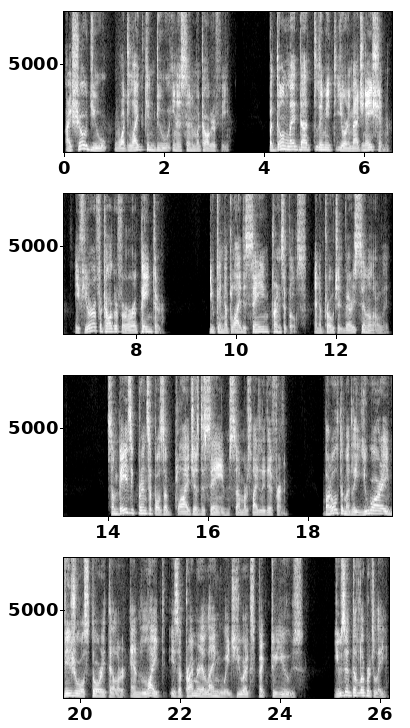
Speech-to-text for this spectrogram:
I showed you what light can do in a cinematography. But don't let that limit your imagination. If you're a photographer or a painter, you can apply the same principles and approach it very similarly. Some basic principles apply just the same, some are slightly different. But ultimately, you are a visual storyteller, and light is a primary language you expect to use. Use it deliberately,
